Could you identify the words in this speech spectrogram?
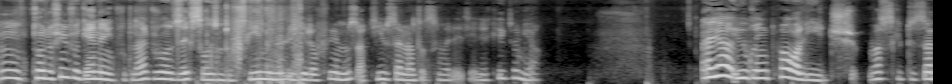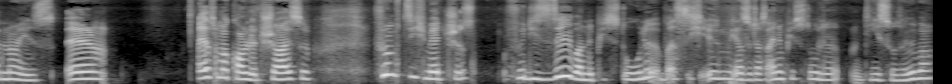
Hm, toll, auf jeden Fall gerne den Club Night Roll. 6000 Trophäen, ihr dafür müsst aktiv sein, ansonsten werdet ihr gekickt und ja. Ah ja, übrigens Power Leech. Was gibt es da Neues? Ähm, erstmal komplett scheiße. 50 Matches für die silberne Pistole, was ich irgendwie, also das eine Pistole, die ist so silber.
